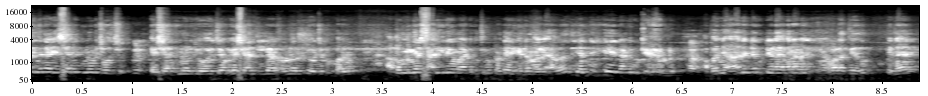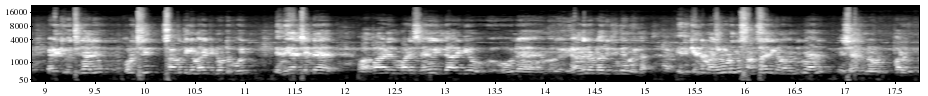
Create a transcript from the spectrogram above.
പിന്നെ ഏഷ്യാനെറ്റിനോട് ചോദിച്ചു ഏഷ്യാനെറ്റിനോട് ചോദിച്ചു ഏഷ്യാനെറ്റിനോട് ചോദിച്ചു പറഞ്ഞു അപ്പം ഇങ്ങനെ ശാരീരികമായിട്ട് ബുദ്ധിമുട്ടുണ്ട് എനിക്ക് മകളെ അതായത് എനിക്ക് രണ്ട് കുട്ടികളേ ഉള്ളൂ അപ്പം ഞാൻ എന്റെ കുട്ടികളെ അങ്ങനെയാണ് വളർത്തിയതും പിന്നെ ഇടയ്ക്ക് വെച്ച് ഞാൻ കുറച്ച് സാമ്പത്തികമായി ഇങ്ങോട്ട് പോയി എന്ന് വിചാരിച്ച് എന്റെ പപ്പായുടെ ഉമ്മാടി സ്നേഹം ഇല്ലാതെയോ പിന്നെ അങ്ങനെയുള്ള ഒരു ചിന്തയൊന്നുമില്ല എനിക്ക് എന്റെ മകളോടൊന്ന് സംസാരിക്കണമെന്ന് ഞാൻ ഏഷ്യാനെറ്റിനോട് പറഞ്ഞു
